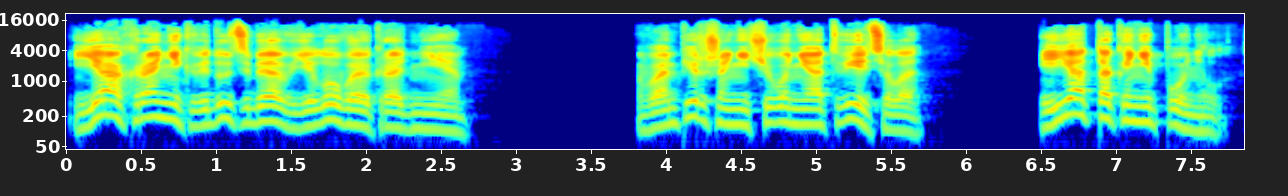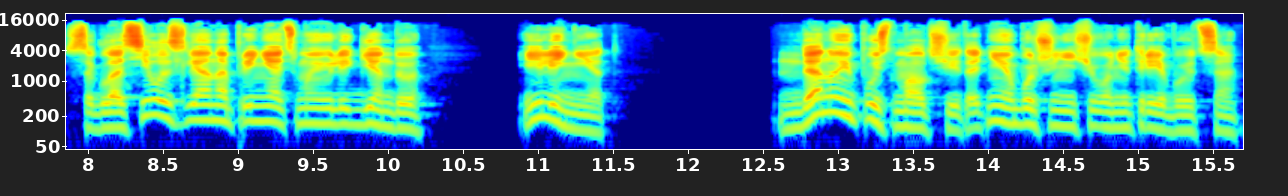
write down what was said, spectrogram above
Я, охранник, веду тебя в еловое крадне. Вампирша ничего не ответила. И я так и не понял, согласилась ли она принять мою легенду или нет. Да ну и пусть молчит, от нее больше ничего не требуется.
